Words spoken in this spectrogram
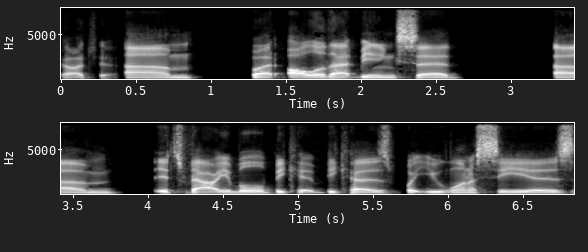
Gotcha. Um, but all of that being said, um, it's valuable because, because what you want to see is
